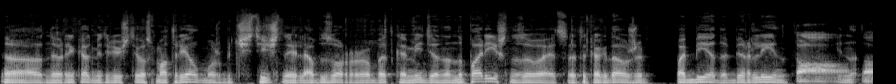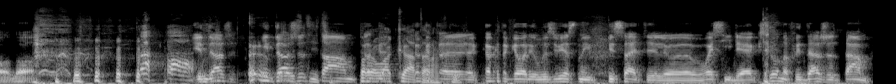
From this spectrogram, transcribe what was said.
А, наверняка Дмитрий Юрьевич его смотрел, может быть, частично, или обзор Бэткомедиана. «На Париж» называется. Это когда уже Победа, Берлин. Да, и... да, да. И даже, и даже там, провокатор. Как, это, как это говорил известный писатель э, Василий Аксенов, и даже там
